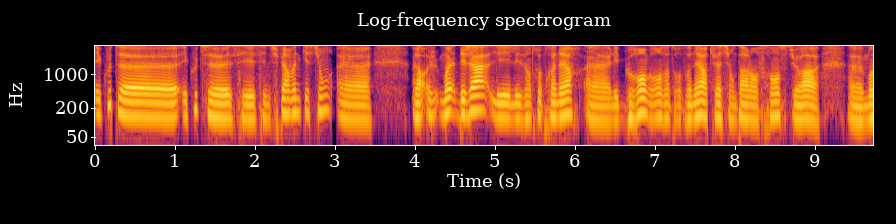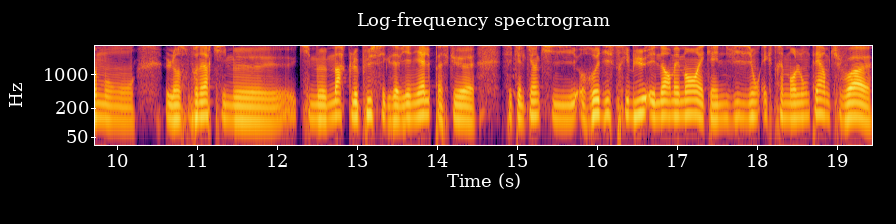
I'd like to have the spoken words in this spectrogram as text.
écoute, euh, écoute, euh, c'est c'est une super bonne question. Euh, alors moi déjà les les entrepreneurs, euh, les grands grands entrepreneurs, tu vois, si on parle en France, tu vois, euh, moi mon l'entrepreneur qui me qui me marque le plus c'est Xavier Niel parce que c'est quelqu'un qui redistribue énormément et qui a une vision extrêmement long terme, tu vois,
